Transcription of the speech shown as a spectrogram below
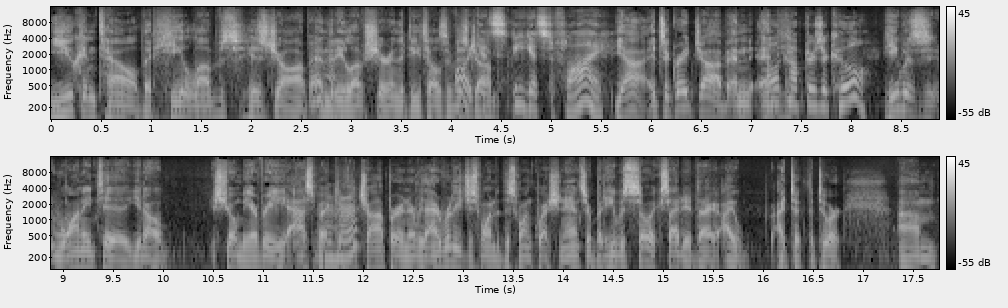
you can tell that he loves his job and that he ah. loves sharing the details of his he job. gets he gets to fly. yeah, it's a great job, and and he- Helicopters are cool. he was wanting to, you know, show me every aspect of the mm-hmm. chopper and everything. I really just wanted this one question answered, but he was so excited. I I, I took the tour, um,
